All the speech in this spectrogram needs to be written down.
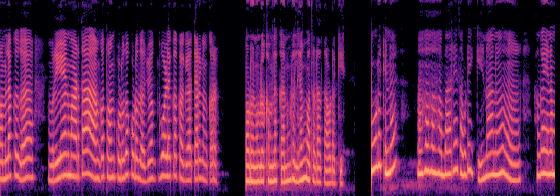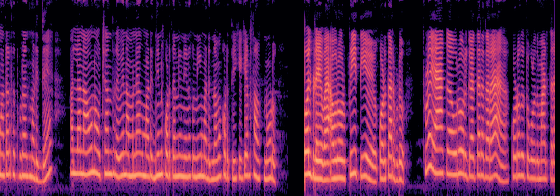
ಕಮಲಕ್ಕಗ ಅವ್ರ ಏನು ಮಾಡ್ತಾ ಹಂಗ ತಂದು ಕೊಡೋದ ಕೊಡೋದ. ಜಗ್ ಒಳ್ಳೆಕ್ಕ ಗೆಳತ್ಯಾರಿಗೆ ಅಂಕರ. ನೋಡ ನೋಡ ಕಮಲಕ್ಕ, ನೋಡಲ್ಲಿ ಹೆಂಗೆ ಮಾತಾಡತ್ತ ಅವಡಕ್ಕಿ ನೋಡಕಿನ್ನ ಹಾಂ ಹಾಂ ಹಾಂ ತವಡಿಕ್ಕಿ ನಾನು ಹಂಗೆ ಏನೋ ಮಾತಾಡ್ತದ ಬಿಡ ಅಂತ ಮಾಡಿದ್ದೆ. ಅಲ್ಲ, ನಾವು ನಾವು ಚಂದದೇವೆ ನಮ್ಮ ಮನ್ಯಾಗ ಮಾಡಿದ್ದು ನೀನು ಕೊಡ್ತಾನೆ, ನಿನಗೆ ನೀ ಮಾಡಿದ್ದು ನಮಗೆ ಕೊಡ್ತಿ ಈಗ ಕೆಲಸ ಅಂತ ನೋಡು. ಹೋಲ್ ಬಿಡೇವ ಅವ್ರವ್ರ ಪ್ರೀತಿ ಕೊಡ್ತಾರೆ ಬಿಡು. ತುಳು ಯಾಕೆ ಅವ್ರವ್ರು ಗೆಳತಾರ ಅದಾರ? ಕೊಡೋದು, ತೊಗೊಳೋದು ಮಾಡ್ತಾರ?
